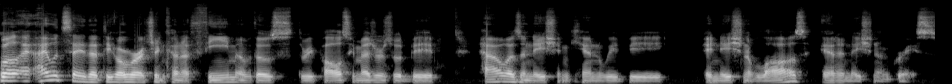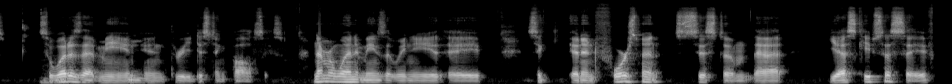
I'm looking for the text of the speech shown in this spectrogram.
well, I would say that the overarching kind of theme of those three policy measures would be how, as a nation, can we be a nation of laws and a nation of grace? So, what does that mean mm-hmm. in three distinct policies? Number one, it means that we need a an enforcement system that, yes, keeps us safe,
